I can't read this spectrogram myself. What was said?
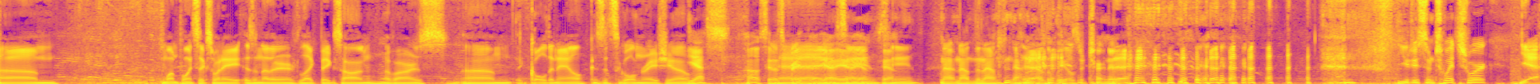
Um, 1.618 is another like big song of ours. Um, Golden Ale because it's the golden ratio. Yes. Oh, see, that's great. Hey, then. Yeah, yeah, yeah. see, yeah. see? Now, now, now, now, now the wheels are turning. you do some Twitch work. Yeah,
